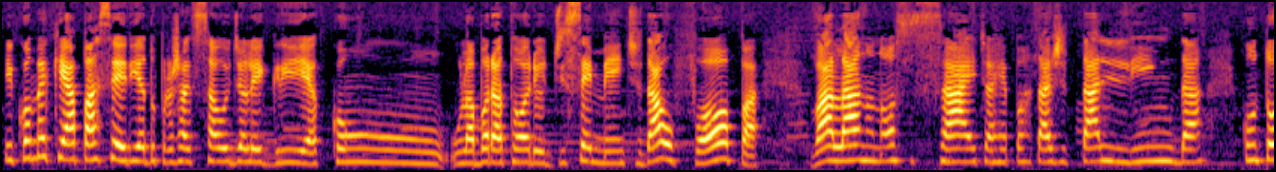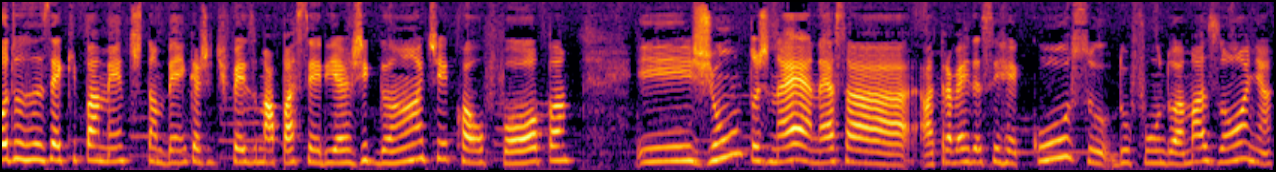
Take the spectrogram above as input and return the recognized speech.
E como é que é a parceria do Projeto Saúde e Alegria com o Laboratório de Sementes da UFOPA, vá lá no nosso site, a reportagem tá linda com todos os equipamentos também, que a gente fez uma parceria gigante com a UFOPA. E juntos, né, nessa, através desse recurso do Fundo Amazônia,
